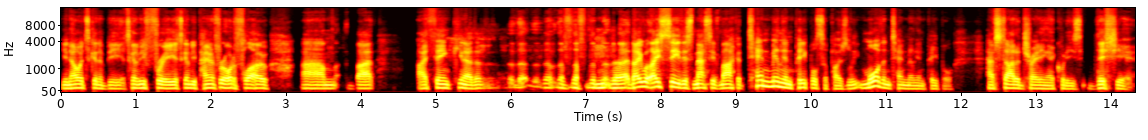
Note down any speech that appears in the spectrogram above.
You know it's going to be it's going to be free. It's going to be payment for order flow. Um, but i think you know the the the, the, the, the, they they see this massive market. 10 million people supposedly more than 10 million people have started trading equities this year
